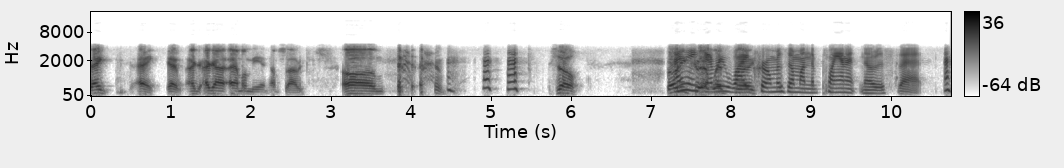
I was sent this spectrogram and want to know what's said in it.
thank. Hey, yeah, I, I got. I'm a man. I'm sorry. Um, so, I think every Y chromosome on the planet noticed that.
